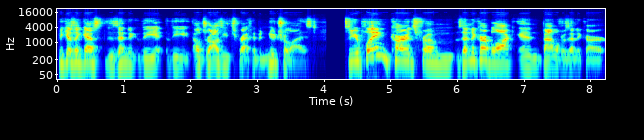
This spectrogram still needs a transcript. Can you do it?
because I guess the Zend- the the Eldrazi threat had been neutralized. So you're playing cards from Zendikar block and Battle for Zendikar.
